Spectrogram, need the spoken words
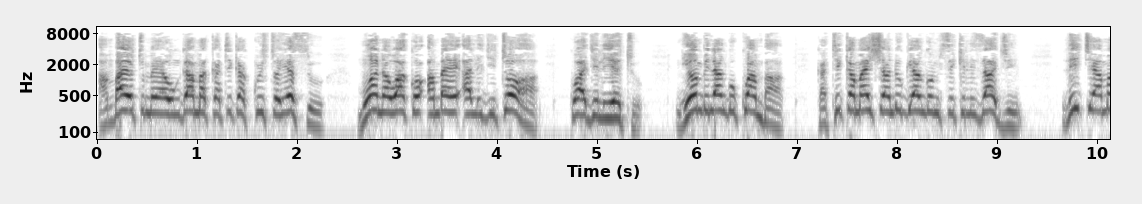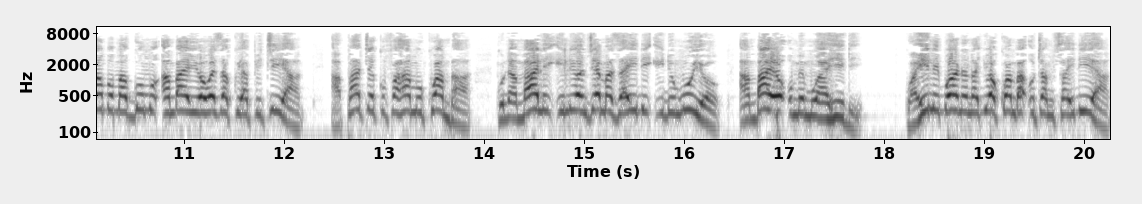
ambayo tumeyaungama katika kristo yesu mwana wako ambaye alijitoa kwa ajili yetu. Ni ombi langu kwamba katika maisha ya ndugu yangu msikilizaji licha ya mambo magumu ambayo yaweza kuyapitia apate kufahamu kwamba kuna mali iliyo njema zaidi idumuyo ambayo umemwahidi. Kwa hili bwana najua kwamba utamsaidia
